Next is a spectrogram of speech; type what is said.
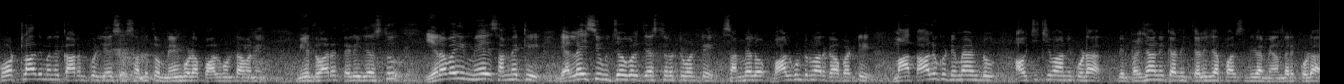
కోట్లాది మంది కార్మికులు చేసే సమ్మెతో మేము కూడా పాల్గొంటామని మీ ద్వారా తెలియజేస్తూ ఇరవై మే సమ్మెకి ఎల్ఐసి ఉద్యోగులు చేస్తున్నటువంటి సమ్మెలో పాల్గొంటున్నారు కాబట్టి మా తాలూకు డిమాండ్ ఔచిత్యమాన్ని కూడా మీరు ప్రజానికాన్ని తెలియజెప్పాల్సిందిగా మీ అందరికీ కూడా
